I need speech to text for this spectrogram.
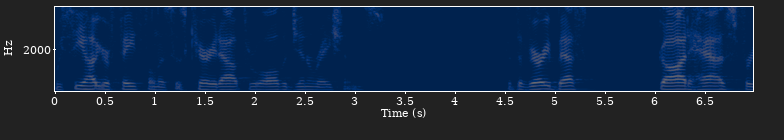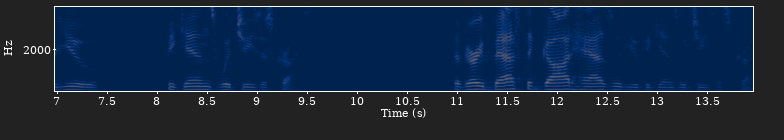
We see how your faithfulness is carried out through all the generations. That the very best God has for you begins with Jesus Christ. The very best that God has with you begins with Jesus Christ.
